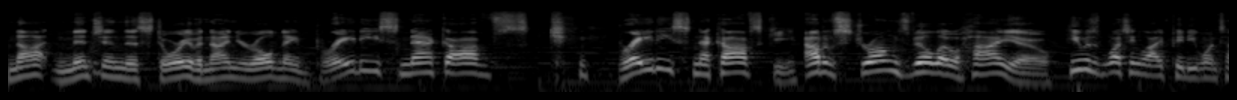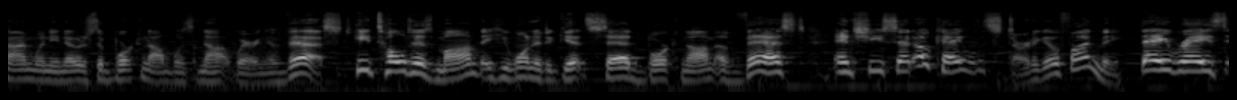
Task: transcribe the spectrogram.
not mention this story of a nine-year-old named Brady Snakovsky. Brady out of Strongsville, Ohio. He was watching Live PD one time when he noticed a Borknom was not wearing a vest. He told his mom that he wanted to get said Borknom a vest, and she said, okay, let's start a GoFundMe. They raised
